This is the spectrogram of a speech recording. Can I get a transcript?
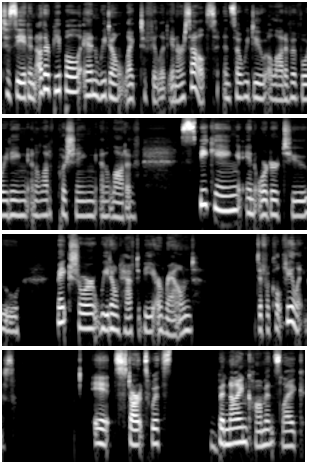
to see it in other people and we don't like to feel it in ourselves. And so we do a lot of avoiding and a lot of pushing and a lot of speaking in order to make sure we don't have to be around difficult feelings. It starts with benign comments like,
